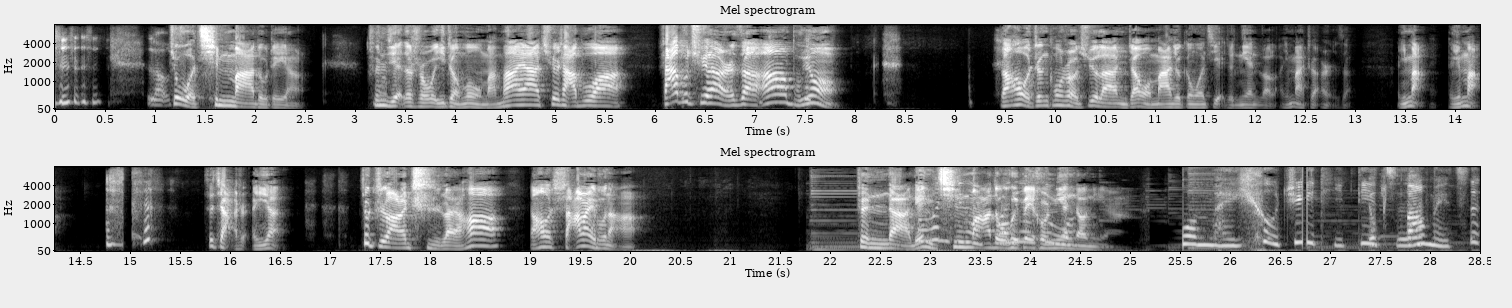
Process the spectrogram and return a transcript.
就我亲妈都这样。春节的时候，我一整问我妈妈呀，缺啥不啊？啥不缺，儿子啊，不用。然后我真空手去了，你知道我妈就跟我姐就念叨了：“哎呀妈，这儿子，哎呀妈，哎呀妈，这家是，哎呀，就知道来吃了哈，然后啥玩意儿也不拿。”真的，连你亲妈都会背后念叨你。我没有具体地址，然后每次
